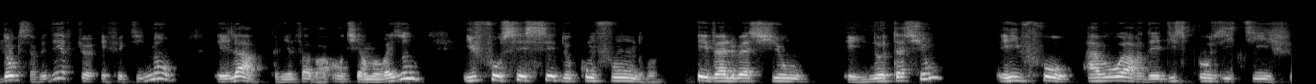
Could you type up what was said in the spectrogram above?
Donc, ça veut dire qu'effectivement, et là, Daniel Fabre a entièrement raison, il faut cesser de confondre évaluation et notation, et il faut avoir des dispositifs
